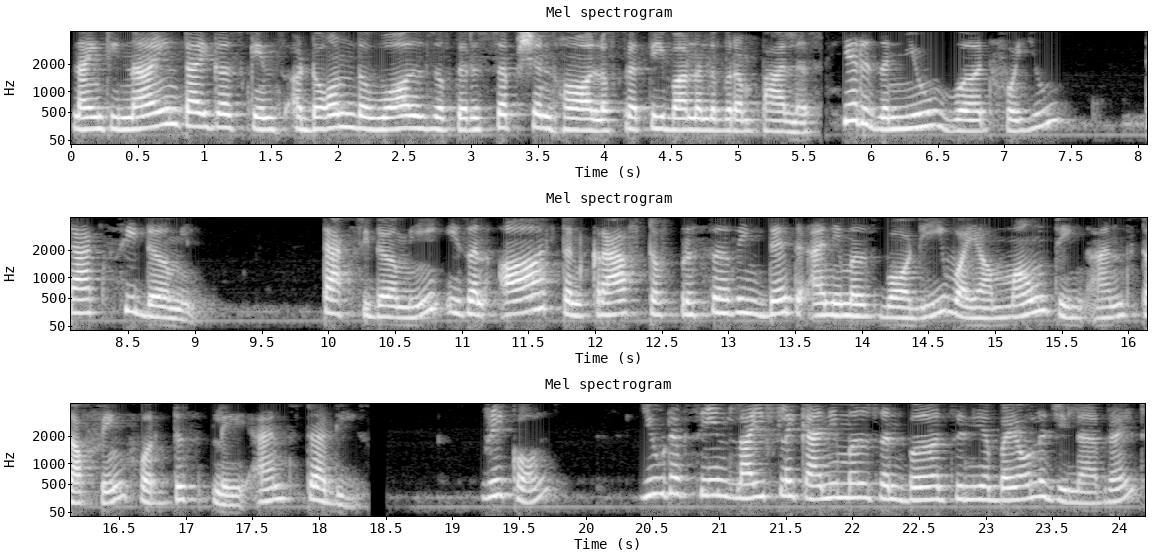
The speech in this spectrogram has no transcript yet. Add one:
99 tiger skins adorn the walls of the reception hall of Pratibhanandapuram Palace. Here is a new word for you taxidermy. Taxidermy is an art and craft of preserving dead animals' body via mounting and stuffing for display and studies. Recall, you would have seen lifelike animals and birds in your biology lab, right?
